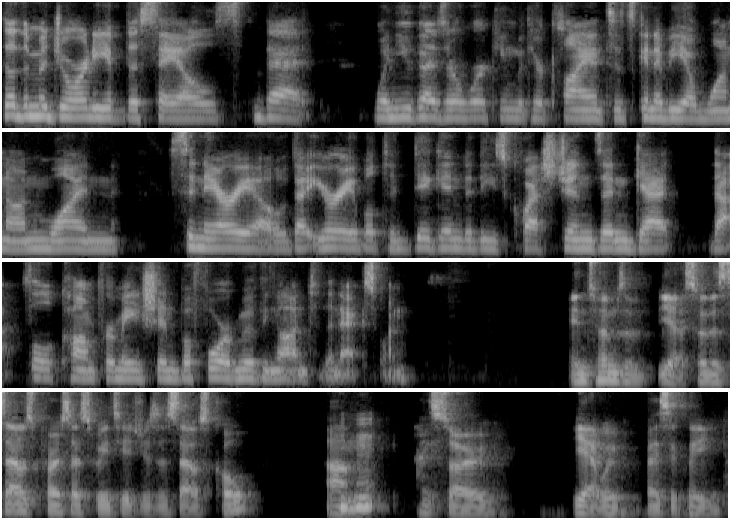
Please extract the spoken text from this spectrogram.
So the majority of the sales that when you guys are working with your clients, it's going to be a one-on-one scenario that you're able to dig into these questions and get that full confirmation before moving on to the next one. In terms of yeah, so the sales process we teach is a sales call, um, mm-hmm. and so yeah, we basically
